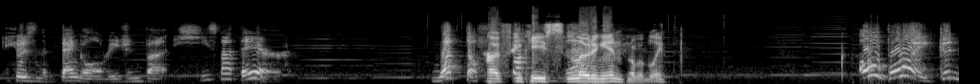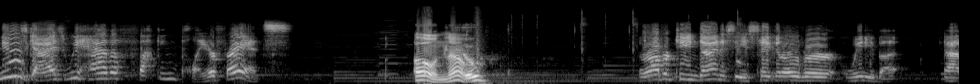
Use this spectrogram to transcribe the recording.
He was in the Bengal region, but he's not there. What the I think he's is that? loading in probably. Oh boy! Good news, guys! We have a fucking player France! Oh no. Who? The Robertine Dynasty has taken over Weenie Butt. Uh,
